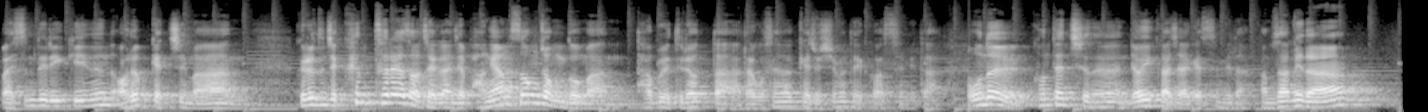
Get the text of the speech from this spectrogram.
말씀드리기는 어렵겠지만 그래도 이제 큰 틀에서 제가 이제 방향성 정도만 답을 드렸다라고 생각해 주시면 될 것 같습니다. 오늘 콘텐츠는 여기까지 하겠습니다. 감사합니다.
